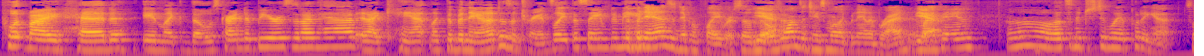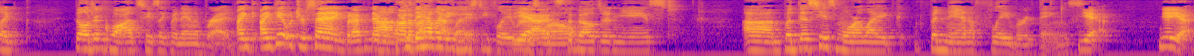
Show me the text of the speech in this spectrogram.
put my head in like those kind of beers that I've had, and I can't. Like the banana doesn't translate the same to me. The banana is a different flavor. So Yeah. those ones, it tastes more like banana bread, in Yeah. my opinion. Oh, that's an interesting way of putting it. It's like Belgian quads taste like banana bread. I, I get what you're saying, but I've never Um, thought about they have, like, a way. yeasty flavor Yeah, as well. it's the Belgian yeast. Um, but this tastes more like banana flavored things Yeah, yeah, yeah,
